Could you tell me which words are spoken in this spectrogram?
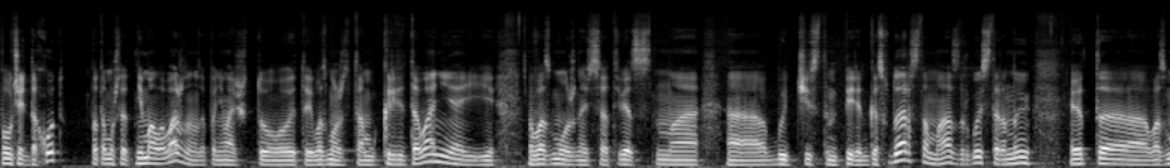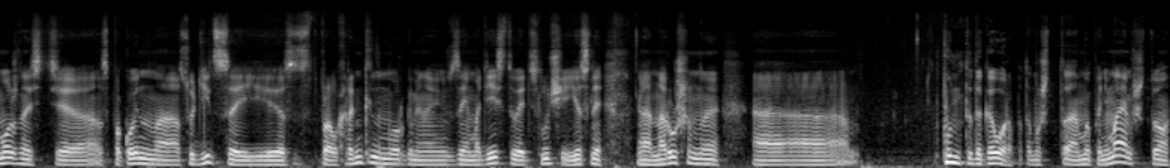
получать доход потому что это немаловажно, надо понимать, что это и возможность там кредитования, и возможность, соответственно, э, быть чистым перед государством, а с другой стороны, это возможность э, спокойно судиться и с правоохранительными органами взаимодействовать в случае, если э, нарушены пункты договора, потому что мы понимаем, что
